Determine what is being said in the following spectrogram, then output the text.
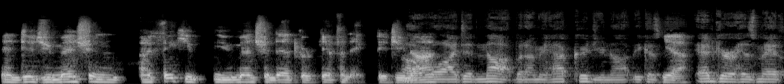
And did you mention? I think you you mentioned Edgar Giffenig. Did you oh, not? Well, I did not. But I mean, how could you not? Because yeah. Edgar has made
